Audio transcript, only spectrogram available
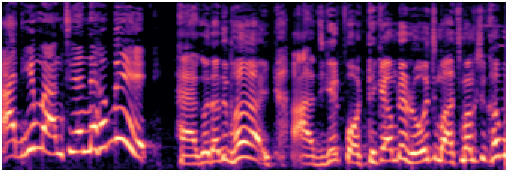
আজকে মাংস রান্না হবে? হ্যাঁ গো দাদু ভাই আজকের পর থেকে আমরা রোজ মাছ মাংস খাব।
